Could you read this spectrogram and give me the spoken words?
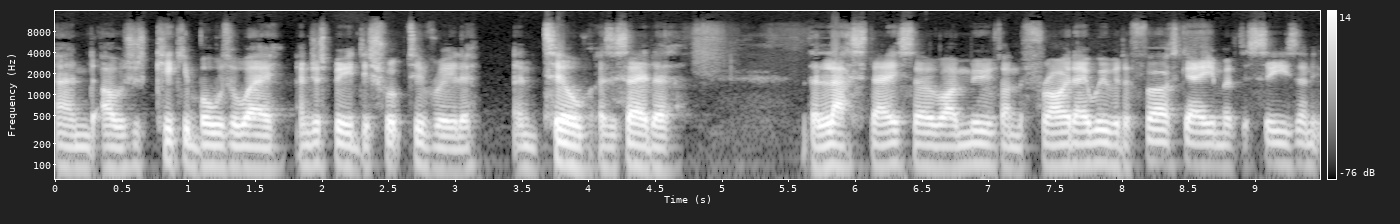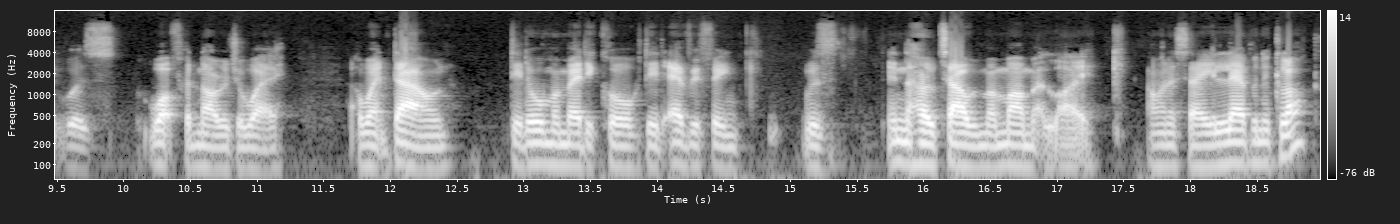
And I was just kicking balls away and just being disruptive, really, until, as I say, the the last day. So I moved on the Friday. We were the first game of the season. It was Watford Norwich away. I went down, did all my medical, did everything. Was in the hotel with my mum at like I want to say eleven o'clock,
